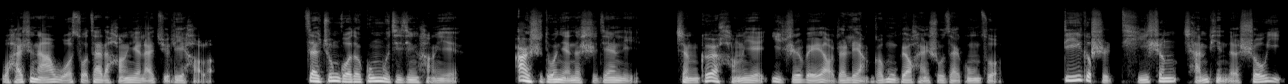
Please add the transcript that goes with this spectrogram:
我还是拿我所在的行业来举例好了，在中国的公募基金行业，二十多年的时间里，整个行业一直围绕着两个目标函数在工作。第一个是提升产品的收益，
